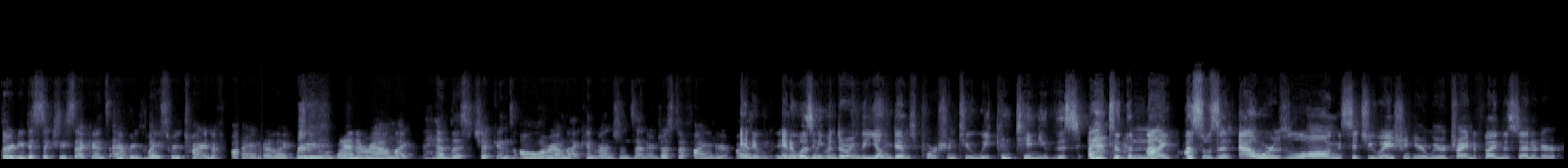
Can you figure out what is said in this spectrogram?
30 to 60 seconds every place we tried to find her. Like we ran around like headless chickens all around that convention center just to find her. But, and, it, and it wasn't even during the Young Dems portion too. We continued this into the night. This was an hours long situation here. We were trying to find the senator.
